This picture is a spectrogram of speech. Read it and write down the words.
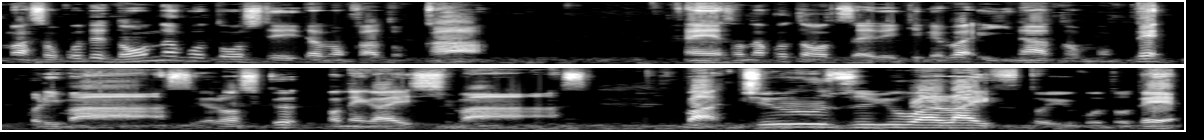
まあそこでどんなことをしていたのかとか、えーそんなことをお伝えできればいいなと思っております。よろしくお願いします。まあ、choose your life ということで、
